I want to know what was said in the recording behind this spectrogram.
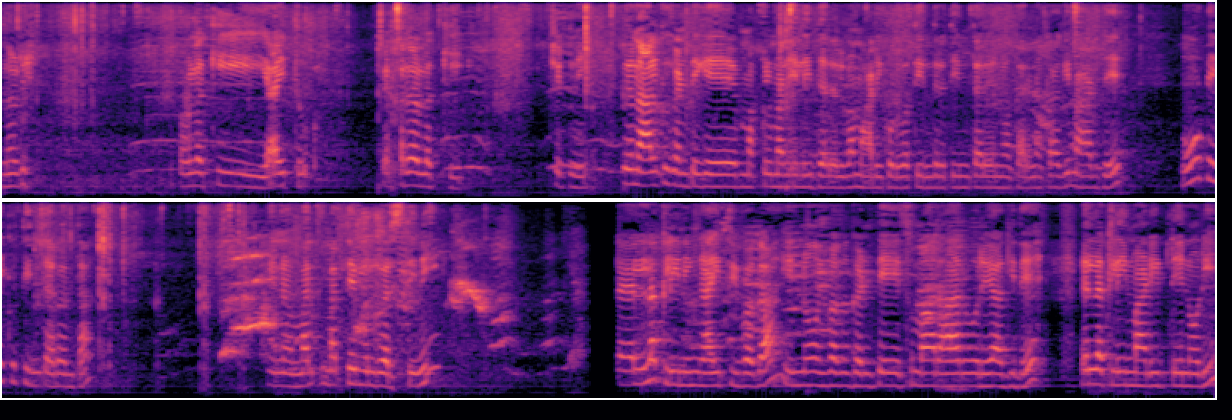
ನೋಡಿ. ಅವಲಕ್ಕಿ ಆಯಿತು. ಪೆಪ್ಪರ್ ಅವಲಕ್ಕಿ ಚಟ್ನಿ. ಇದು ನಾಲ್ಕು ಗಂಟೆಗೆ ಮಕ್ಕಳು ಮನೆಯಲ್ಲಿ ಇದ್ದಾರಲ್ವ ಮಾಡಿ ಕೊಡುವ ತಿಂದರೆ ತಿಂತಾರೆ ಅನ್ನೋ ಕಾರಣಕ್ಕಾಗಿ ಮಾಡಿದೆ. ನೋಡಬೇಕು ತಿಂತಾರಂತ. ಇನ್ನು ಮತ್- ಮತ್ತೆ ಮುಂದುವರಿಸ್ತೀನಿ. ಎಲ್ಲ ಕ್ಲೀನಿಂಗ್ ಆಯಿತು ಇವಾಗ. ಇನ್ನು ಇವಾಗ ಗಂಟೆ ಸುಮಾರು ಆರೂವರೆ ಆಗಿದೆ. ಎಲ್ಲ ಕ್ಲೀನ್ ಮಾಡಿಟ್ಟೆ ನೋಡಿ.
